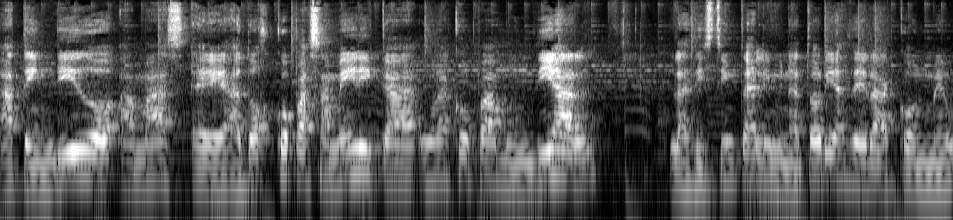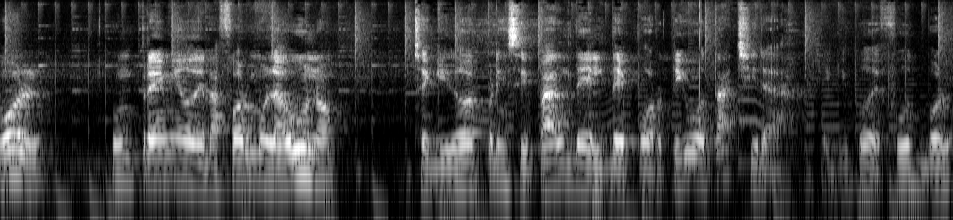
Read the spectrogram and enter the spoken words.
atendido a más eh, a dos Copas América, una Copa Mundial, las distintas eliminatorias de la Conmebol, un premio de la Fórmula 1, seguidor principal del Deportivo Táchira, equipo de fútbol,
